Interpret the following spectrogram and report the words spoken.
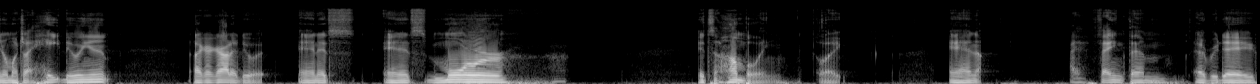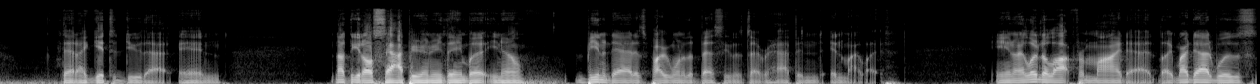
know, much I hate doing it, like I got to do it. And it's and it's more it's humbling like and I thank them every day that I get to do that and not to get all sappy or anything, but you know, being a dad is probably one of the best things that's ever happened in my life. And I learned a lot from my dad. Like my dad was,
